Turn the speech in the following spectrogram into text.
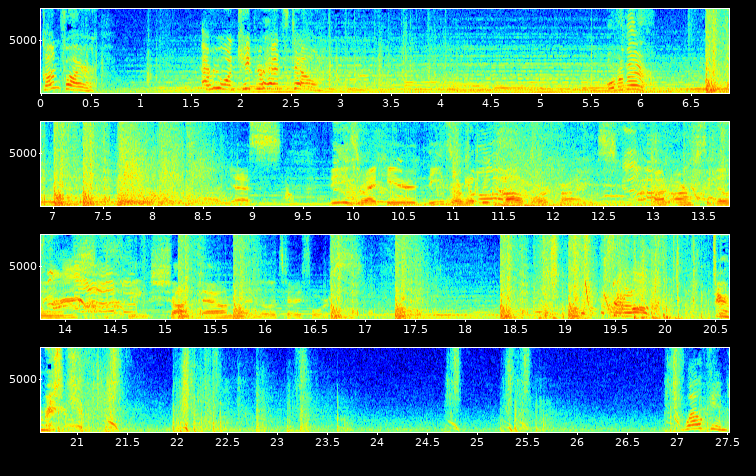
Gunfire! Everyone keep your heads down! Over there! Uh, yes. These right here, these are what we call war crimes. Unarmed civilians being shot down by a military force. Damn it! Welkin,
